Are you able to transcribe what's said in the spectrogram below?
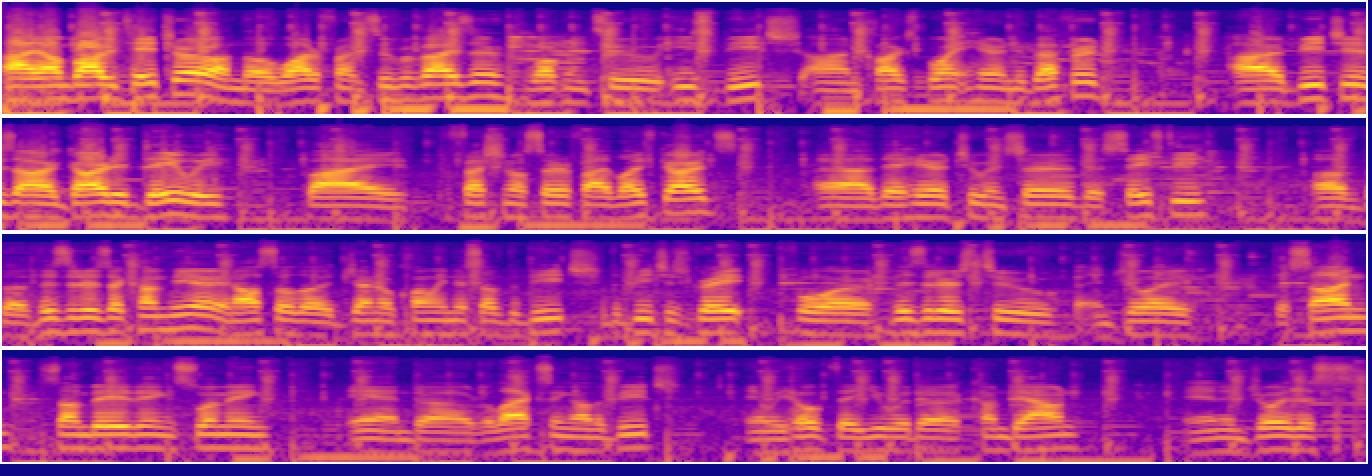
Hi, I'm Bobby Tatro. I'm the waterfront supervisor. Welcome to East Beach on Clarks Point here in New Bedford. Our beaches are guarded daily by professional certified lifeguards. Uh, they're here to ensure the safety of the visitors that come here and also the general cleanliness of the beach. The beach is great for visitors to enjoy the sun, sunbathing, swimming, and uh, relaxing on the beach. And we hope that you would uh, come down and enjoy this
